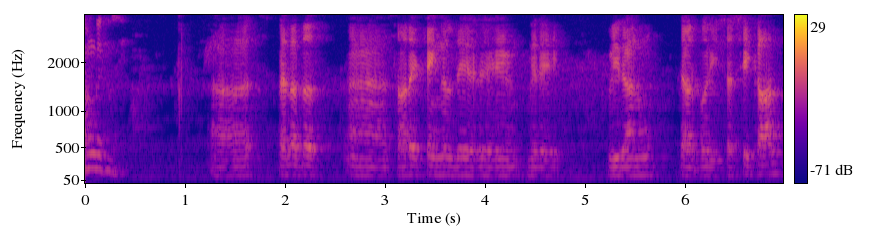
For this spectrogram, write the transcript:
ਚਾਹੋਗੇ ਤੁਸੀਂ? ਅਹ ਪਹਿਲਾਂ ਤਾਂ ਅਹ ਸਾਰੇ ਚੈਨਲ ਦੇ ਰਹੇ ਮੇਰੇ ਵੀਰਾਂ ਨੂੰ ਪਿਆਰ ਭਰੀ ਸਤਿ ਸ਼੍ਰੀ ਅਕਾਲ।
